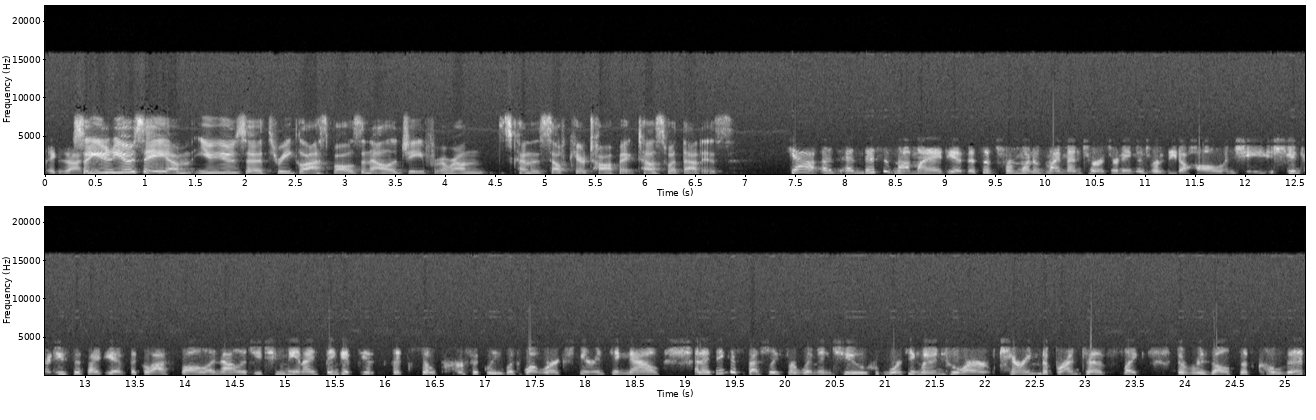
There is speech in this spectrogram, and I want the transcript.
exactly. So you use a um, you use a three glass balls analogy for around this kind of self care topic. Tell us what that is. Yeah, and, and, this is not my idea. This is from one of my mentors. Her name is Rosita Hall, and she she introduced this idea of the glass ball analogy to me, and I think it fits so perfectly with what we're experiencing now. And I think especially for women too, working women who are carrying the brunt of like the results of COVID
